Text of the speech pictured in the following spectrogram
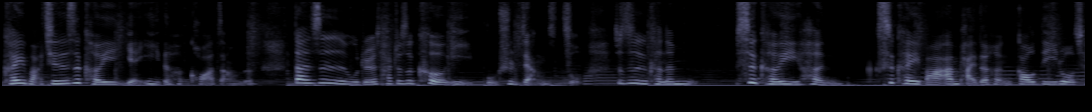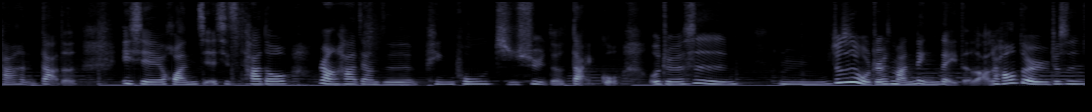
可以把其实是可以演绎的很夸。夸张的，但是我觉得他就是刻意不去这样子做，就是可能是可以很是可以把它安排的很高低落差很大的一些环节，其实他都让他这样子平铺直叙的带过。我觉得是，嗯，就是我觉得是蛮另类的啦。然后对于就是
